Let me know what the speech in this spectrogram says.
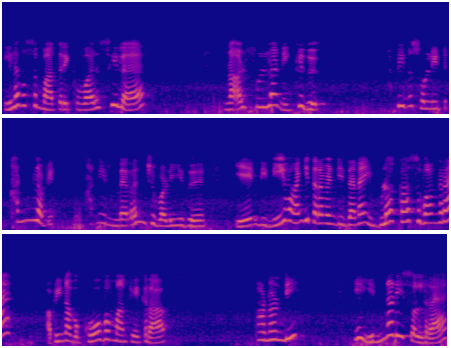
இலவச மாத்திரைக்கு வரிசையில் நாள் ஃபுல்லாக நிற்குது அப்படின்னு சொல்லிட்டு கண்ணில் அப்படி கண்ணீர் நிறைஞ்சு வழியுது. ஏண்டி நீ வாங்கி தர வேண்டியது தானே இவ்வளோ காசு வாங்குற? அப்படின்னு அவள் கோபமாக கேட்குறா பணம்டி? ஏ என்னடி சொல்கிற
